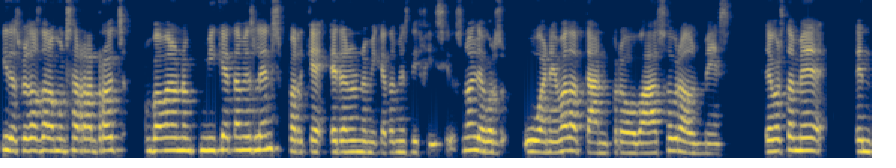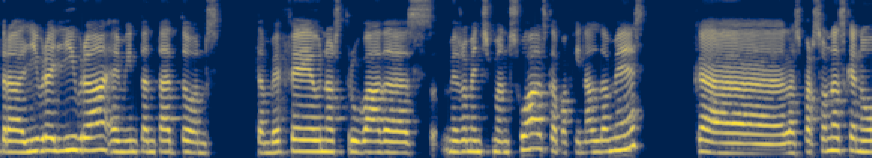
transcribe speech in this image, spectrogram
I després els de la Montserrat Roig van anar una miqueta més lents perquè eren una miqueta més difícils. No? Llavors ho anem adaptant, però va sobre el mes. Llavors també entre llibre i llibre hem intentat doncs, també fer unes trobades més o menys mensuals cap a final de mes que les persones que no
